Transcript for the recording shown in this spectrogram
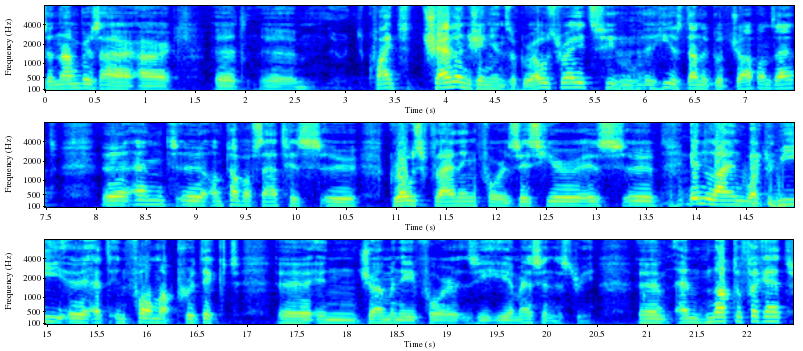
the numbers are, are uh, um, quite challenging in the growth rates. He, he has done a good job on that. Uh, and uh, on top of that, his uh, growth planning for this year is uh, in line what we uh, at in4ma predict uh, in Germany for the EMS industry. Um, and not to forget,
